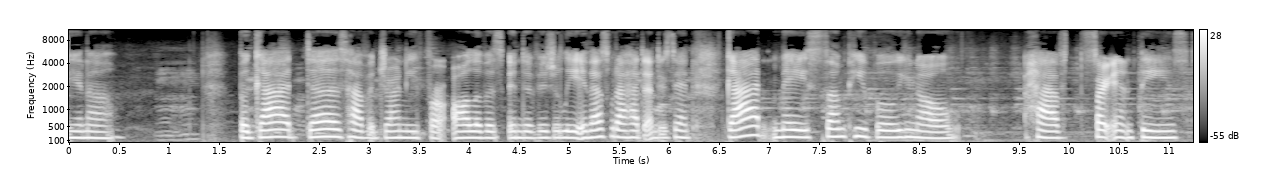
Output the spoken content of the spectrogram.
you know. But God does have a journey for all of us individually. And that's what I had to understand. God made some people, you know, have certain things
